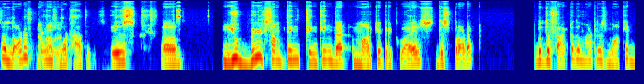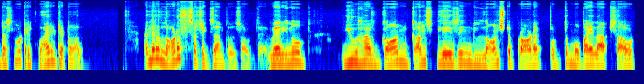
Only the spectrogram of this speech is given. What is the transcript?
so a lot of No times problem. what happens is um, you build something thinking that a market requires this product but the fact of the matter is market does not require it at all. And there are a lot of such examples out there where you know you have gone guns blazing launched a product put the mobile apps out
